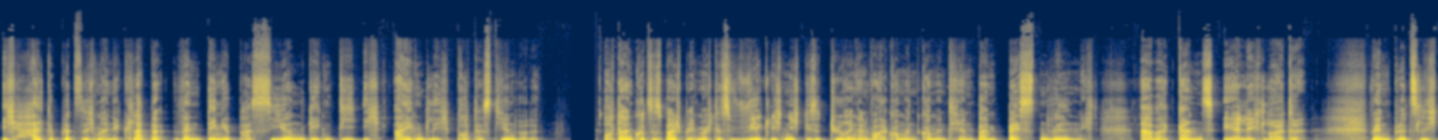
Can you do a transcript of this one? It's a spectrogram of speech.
ich halte plötzlich meine Klappe, wenn Dinge passieren, gegen die ich eigentlich protestieren würde. Auch da ein kurzes Beispiel. Ich möchte jetzt wirklich nicht diese Thüringen-Wahl kommentieren, beim besten Willen nicht. Aber ganz ehrlich, Leute, wenn plötzlich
